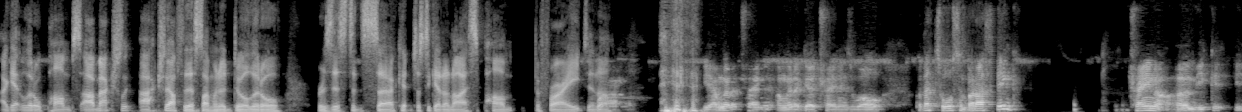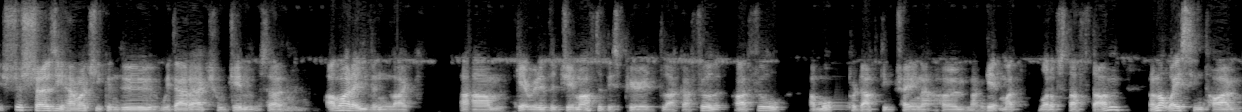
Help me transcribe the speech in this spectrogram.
I get little pumps. I'm actually actually after this I'm going to do a little resistance circuit just to get a nice pump before I eat dinner. Wow. yeah, I'm going to train. I'm going to go train as well. But that's awesome. But I think training at home, you could, it just shows you how much you can do without an actual gym. So I might even like um, get rid of the gym after this period. Like I feel I feel I'm more productive training at home. I can get my a lot of stuff done. I'm not wasting time.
